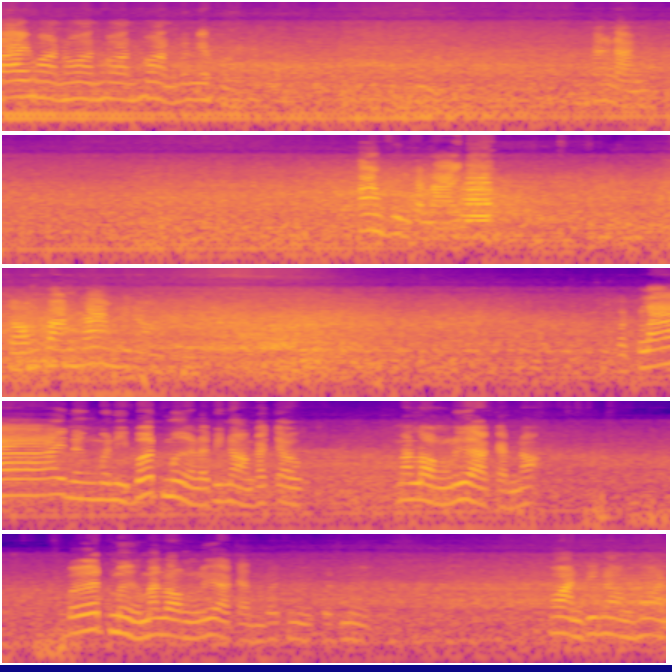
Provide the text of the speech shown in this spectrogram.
ตายฮ้อนฮ้อนฮ้อนฮ้อนมื่อกี้ผมข้างหลังข้างฝุ่นกระไรดีสองฟังข้างพี่น้องบักหลายหนึ่งมือนี่เบิดมือแล้วพี่น้องก็จะมาลองเรือกกันเนาะเบิดมือมาลองเรือกันเบิดมือเบิดมือห้อนพี่น้องห้อน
